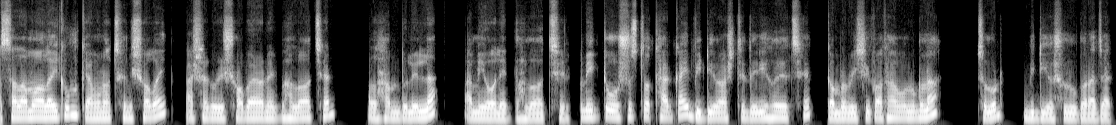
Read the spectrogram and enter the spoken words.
আসসালামু আলাইকুম, কেমন আছেন সবাই? আশা করি সবাই অনেক ভালো আছেন। আলহামদুলিল্লাহ আমি অনেক ভালো আছি। আমি একটু অসুস্থ থাকায় ভিডিও আসতে দেরি হয়েছে, তো আমরা বেশি কথা বলব না। চলুন, ভিডিও শুরু করা যাক।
